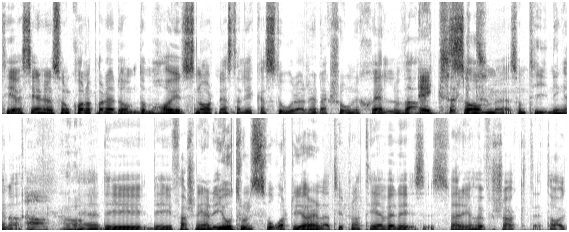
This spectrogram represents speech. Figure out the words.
tv-serierna som kollar på det, de, de har ju snart nästan lika stora redaktioner själva Exakt. som, som tidningarna. Ja. Ja. Eh, Det är, ju, det är ju fascinerande. Det är otroligt svårt att göra den här typen av tv. Det är, Sverige har ju försökt ett tag.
